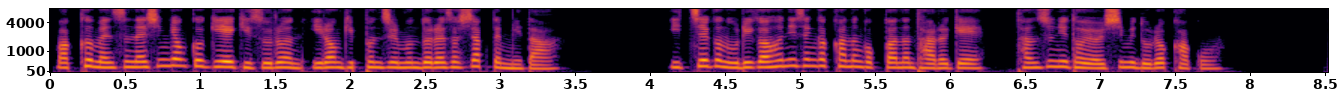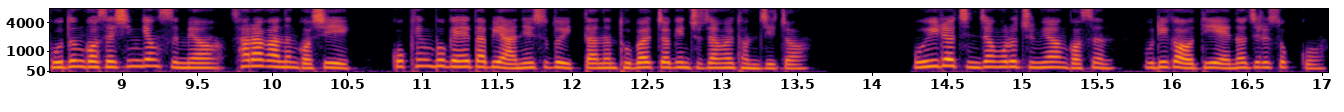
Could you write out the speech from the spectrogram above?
마크 맨슨의 신경 끄기의 기술은 이런 깊은 질문들에서 시작됩니다. 이 책은 우리가 흔히 생각하는 것과는 다르게 단순히 더 열심히 노력하고 모든 것에 신경 쓰며 살아가는 것이 꼭 행복의 해답이 아닐 수도 있다는 도발적인 주장을 던지죠. 오히려 진정으로 중요한 것은 우리가 어디에 에너지를 쏟고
